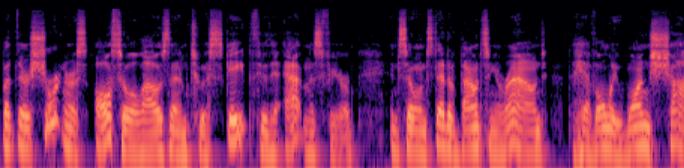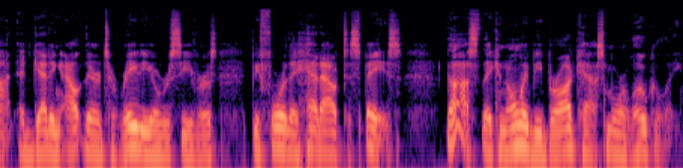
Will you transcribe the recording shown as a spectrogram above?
But their shortness also allows them to escape through the atmosphere, and so instead of bouncing around, they have only one shot at getting out there to radio receivers before they head out to space. Thus, they can only be broadcast more locally.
